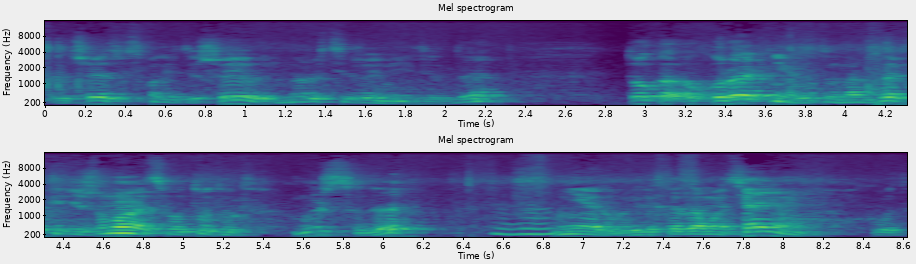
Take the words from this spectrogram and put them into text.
Получается, смотрите, шея на растяжение идет, да? Только аккуратнее, вот иногда пережимаются вот тут вот мышцы, да? Нервы. Или когда мы тянем, вот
